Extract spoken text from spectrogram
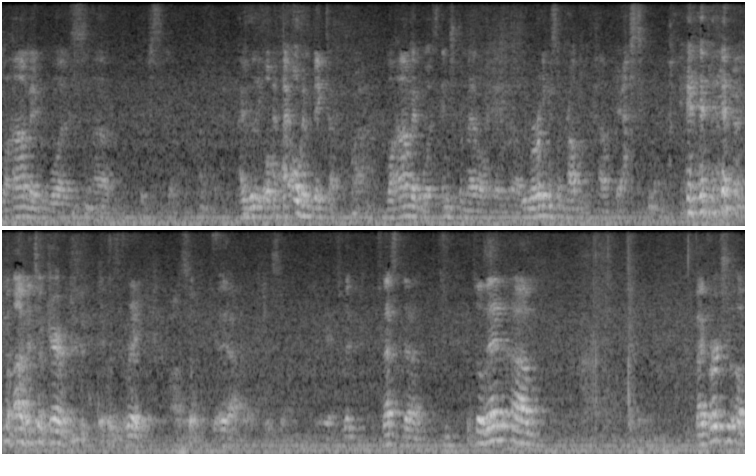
Mohammed was, uh, I really owe, I owe him big time. Wow. Mohammed was instrumental in, uh, we were running some problems with Comcast. Mohammed took care of it. It was great. So, yeah, it's, uh, been- so that's done. So then, um, by virtue of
